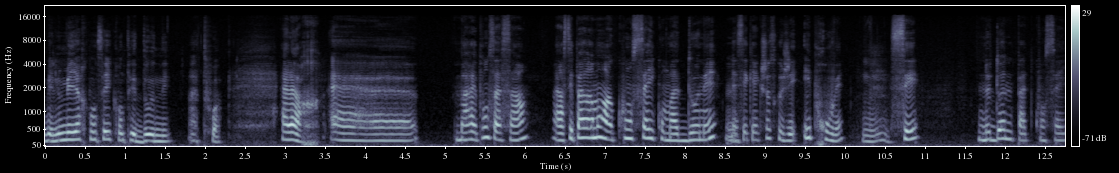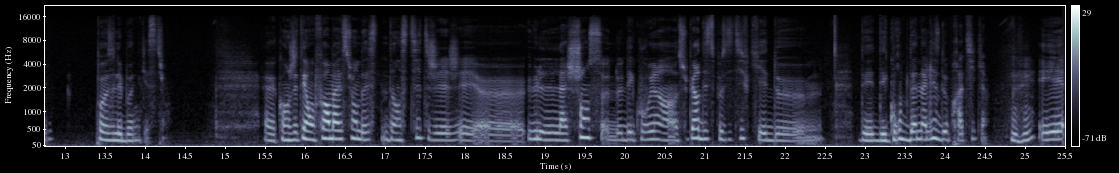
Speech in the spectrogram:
Mais le meilleur conseil quand t'est donné à toi? Alors, ma réponse à ça, alors c'est pas vraiment un conseil qu'on m'a donné, mais mm. c'est quelque chose que j'ai éprouvé. Mm. C'est ne donne pas de conseils, pose les bonnes questions. Euh, quand j'étais en formation d'instit, j'ai euh, eu la chance de découvrir un super dispositif qui est de, des, groupes d'analyse de pratique. Mm-hmm. Et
